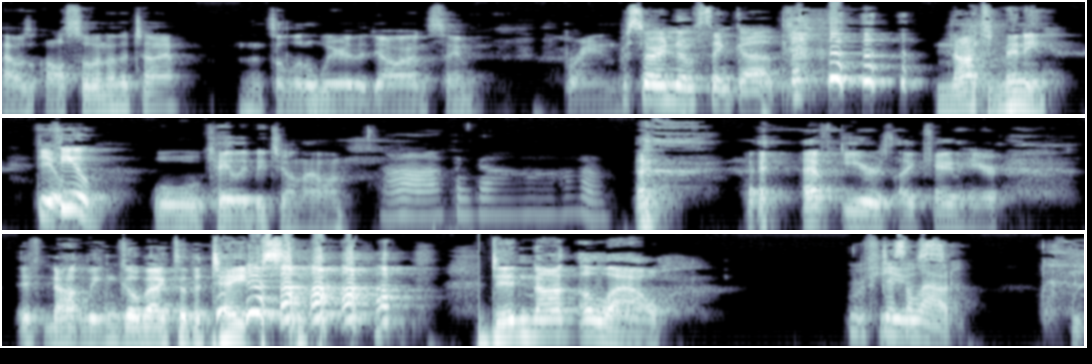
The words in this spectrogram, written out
That was also another time. It's a little weird that y'all are on the same brain. We're starting to sync up. Not many. Few. Few. Ooh, Kaylee beat you on that one. Ah, I think I- I have ears. I can't hear. If not, we can go back to the tapes. Did not allow. Refuse. Disallowed.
